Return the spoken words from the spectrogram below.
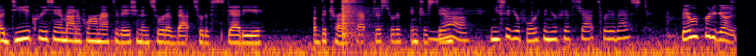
a decreasing amount of forearm activation and sort of that sort of steady of the tricep, just sort of interesting. Yeah. And you said your fourth and your fifth shots were the best? They were pretty good.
